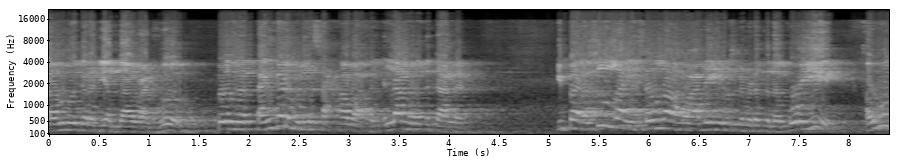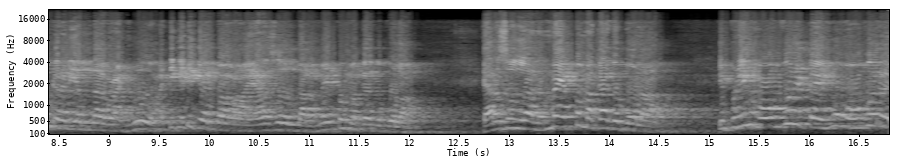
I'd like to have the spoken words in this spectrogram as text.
அபுபக்கர் ரதி அல்லா வானு ஒரு சில தங்கடம் உள்ள சஹாபாக்கள் எல்லாம் இருந்துட்டாங்க இப்ப ரசூல்லாய் ஸல்லல்லாஹு அலைஹி வஸல்லம் இடத்துல போய் அபூபக்கர் ரலியல்லாஹு அன்ஹு அடிக்கடி கேட்பாங்க யா நம்ம எப்ப மக்காக்கு போலாம்? யா நம்ம எப்ப மக்காக்கு போலாம்? இப்படின்னு ஒவ்வொரு டைமும் ஒவ்வொரு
